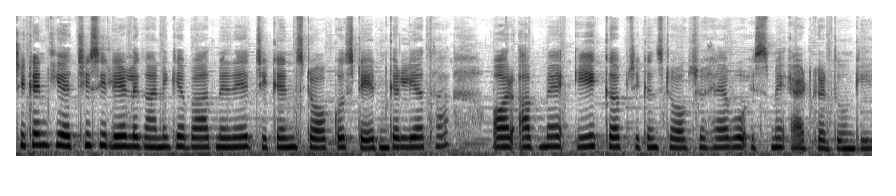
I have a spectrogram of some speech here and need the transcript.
चिकन की अच्छी सी लेयर लगाने के बाद मैंने चिकन स्टॉक को स्टेन कर लिया था और अब मैं एक कप चिकन स्टॉक जो है वो इसमें ऐड कर दूँगी।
